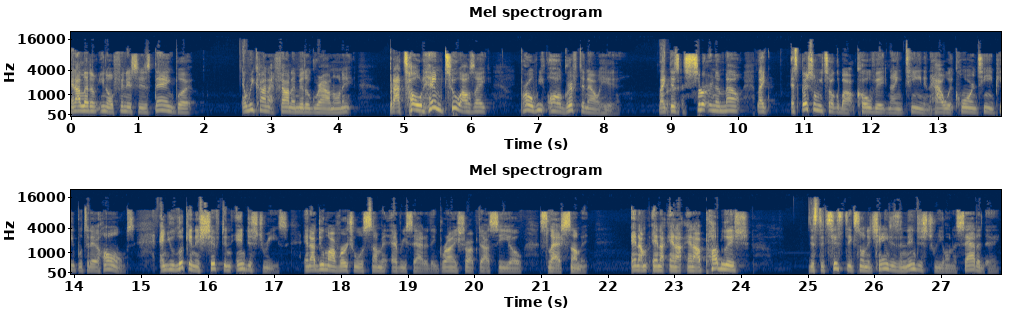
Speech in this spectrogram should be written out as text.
And I let him, you know, finish his thing, but and we kind of found a middle ground on it. But I told him too, I was like, bro, we all grifting out here. Like there's a certain amount, like, especially when we talk about COVID-19 and how it quarantined people to their homes. And you look in the shifting industries, and I do my virtual summit every Saturday, briansharp.co slash summit. And I'm and I and I and I publish the statistics on the changes in industry on a Saturday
